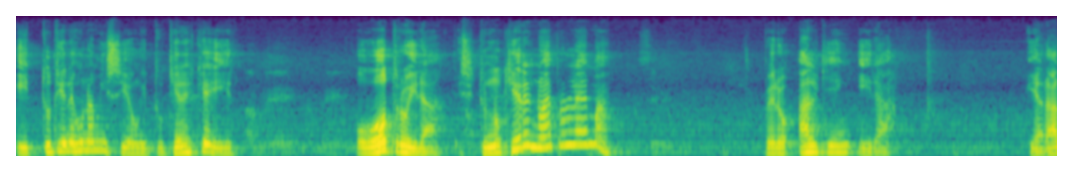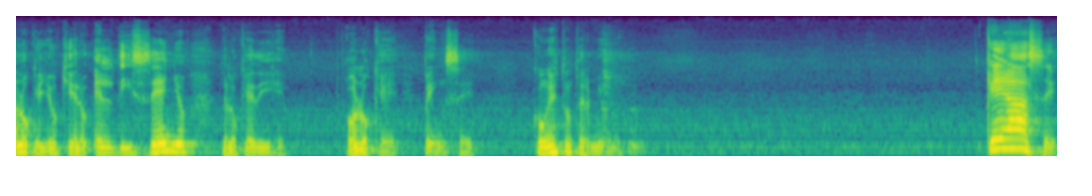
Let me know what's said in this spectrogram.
Y tú tienes una misión y tú tienes que ir. O otro irá. Y si tú no quieres, no hay problema. Pero alguien irá hará lo que yo quiero, el diseño de lo que dije o lo que pensé. Con esto termino. ¿Qué hace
